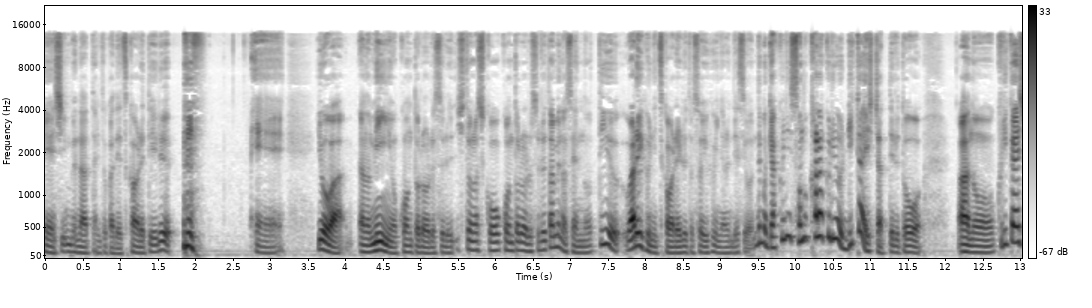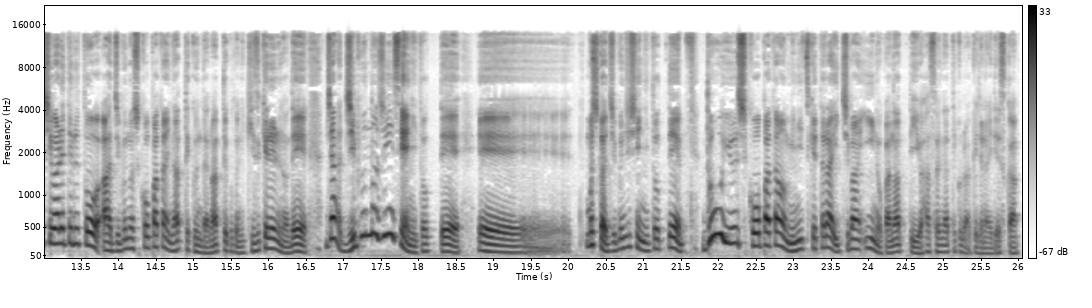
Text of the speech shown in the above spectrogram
えー、新聞だったりとかで使われている えー要はあの民意をコントロールする人の思考をコントロールするための洗脳っていう悪い風に使われるとそういう風になるんですよ。でも逆にそのからくりを理解しちゃってるとあの繰り返し言われてるとあ自分の思考パターンになってくんだなってことに気づけれるのでじゃあ自分の人生にとって、えー、もしくは自分自身にとってどういう思考パターンを身につけたら一番いいのかなっていう発想になってくるわけじゃないですか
